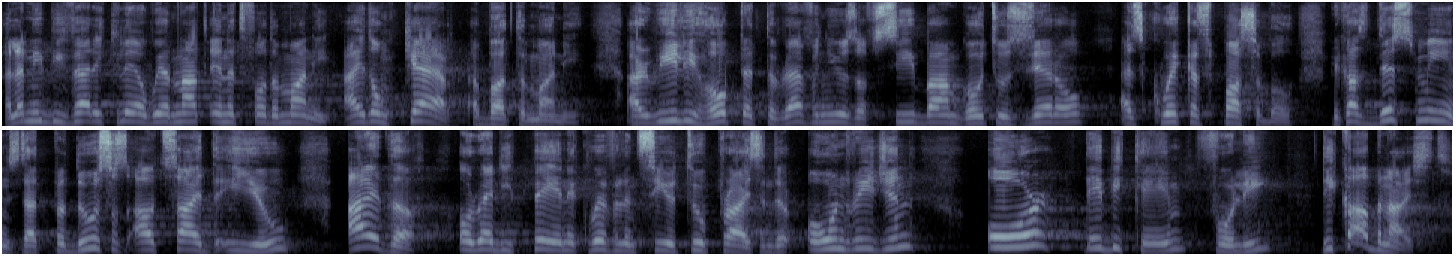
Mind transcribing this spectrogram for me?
And let me be very clear, we're not in it for the money. I don't care about the money. I really hope that the revenues of CBAM go to zero as quick as possible, because this means that producers outside the EU either already pay an equivalent CO2 price in their own region, or they became fully decarbonized.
